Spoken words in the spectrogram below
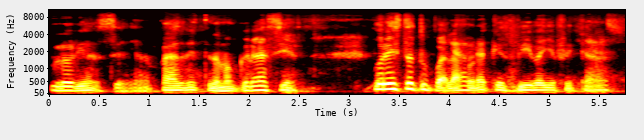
Gloria al Señor. Padre, te damos gracias por esta tu palabra que es viva y eficaz.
